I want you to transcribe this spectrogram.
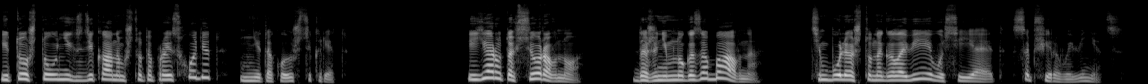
И то, что у них с деканом что-то происходит, не такой уж секрет. И Яру-то все равно, даже немного забавно, тем более, что на голове его сияет сапфировый венец.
